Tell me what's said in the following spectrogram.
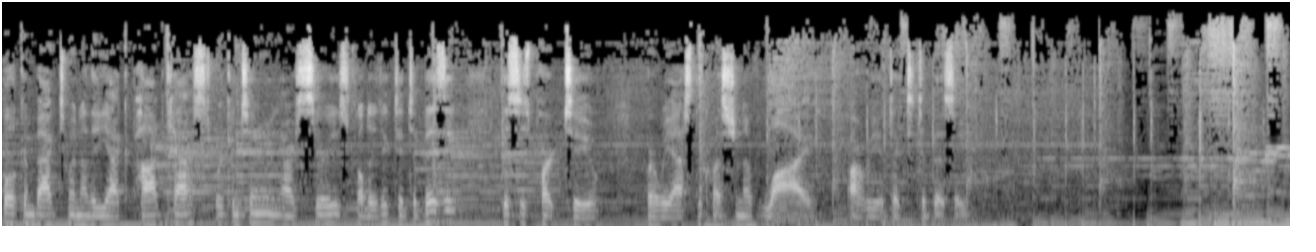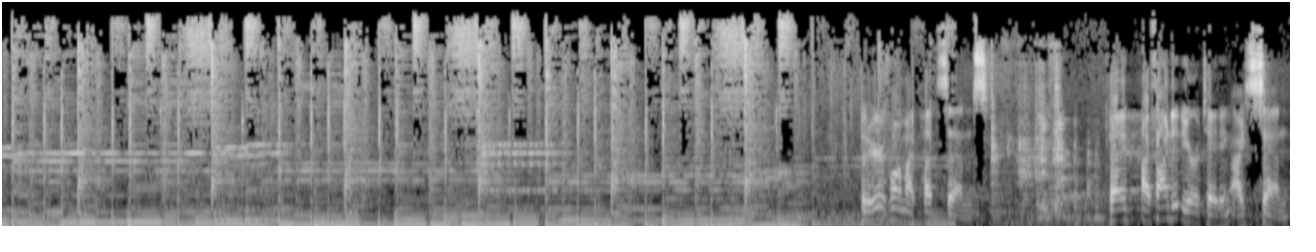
Welcome back to another Yak podcast. We're continuing our series called Addicted to Busy. This is part two, where we ask the question of why are we addicted to busy? So here's one of my pet sins. Okay? I find it irritating. I sin.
